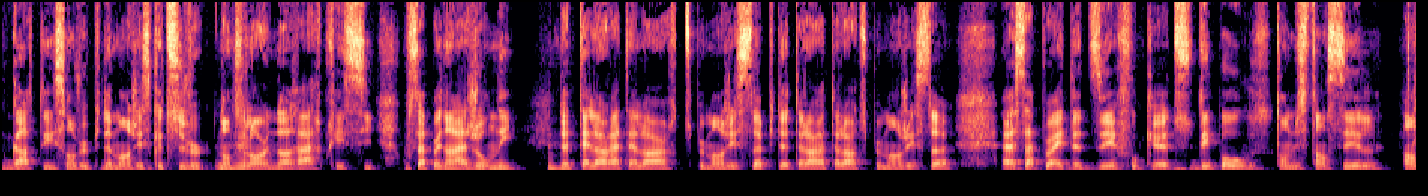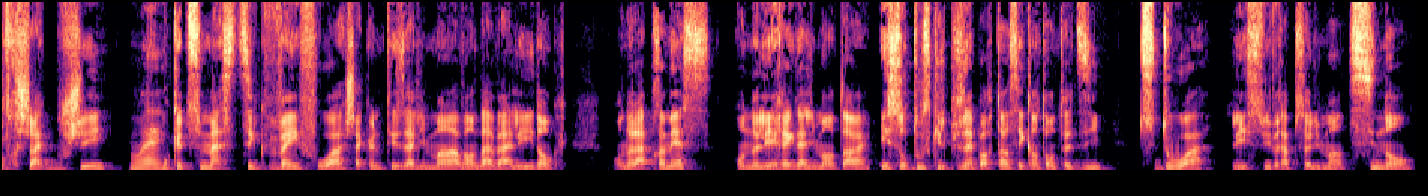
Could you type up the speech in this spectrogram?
gâter, si on veut, puis de manger ce que tu veux. Donc selon un horaire précis. Ou ça peut être dans la journée. De telle heure à telle heure, tu peux manger ça, puis de telle heure à telle heure, tu peux manger ça. Euh, ça peut être de dire, faut que tu déposes ton ustensile entre chaque bouchée Ouais. ou que tu mastiques 20 fois chacun de tes aliments avant Donc, on a la promesse, on a les règles alimentaires et surtout, ce qui est le plus important, c'est quand on te dit, tu dois les suivre absolument, sinon,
